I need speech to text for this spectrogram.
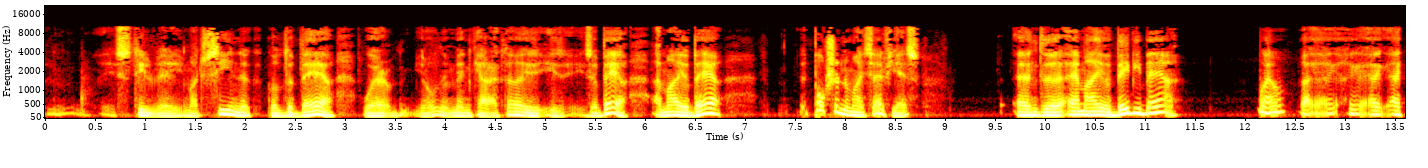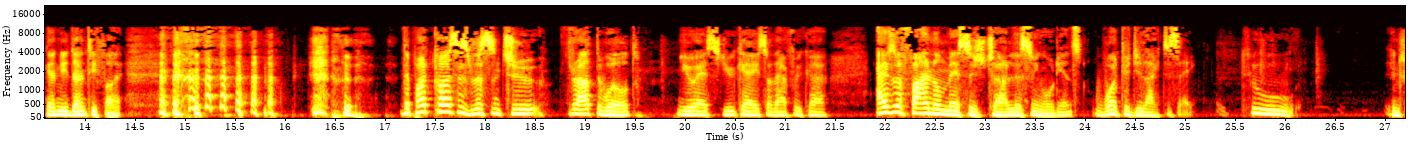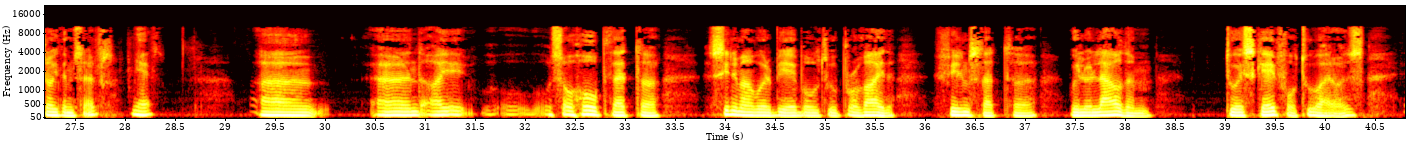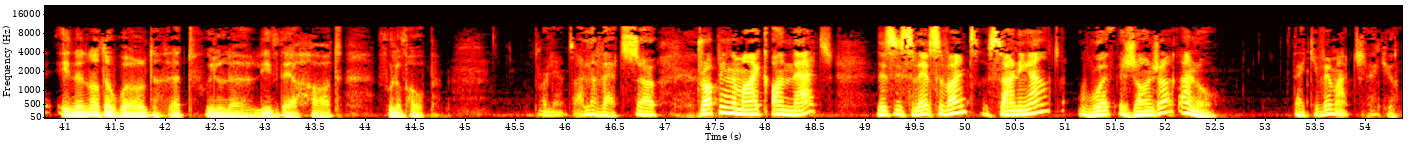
is still very much seen uh, called The Bear, where, you know, the main character is, is, is a bear. Am I a bear? A portion of myself, yes. And uh, am I a baby bear? Well, I, I, I, I can identify. The podcast is listened to throughout the world, US, UK, South Africa. As a final message to our listening audience, what would you like to say? to enjoy themselves. Yes. Uh, and I also hope that uh, cinema will be able to provide films that uh, will allow them to escape for two hours in another world that will uh, leave their heart full of hope. Brilliant. I love that. So dropping the mic on that, this is Celeb Savant signing out with Jean-Jacques Annaud. Thank you very much. Thank you.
